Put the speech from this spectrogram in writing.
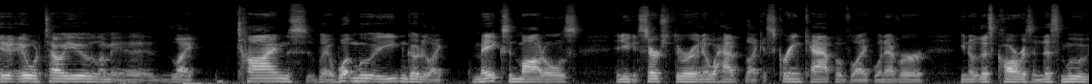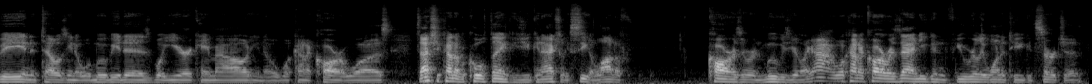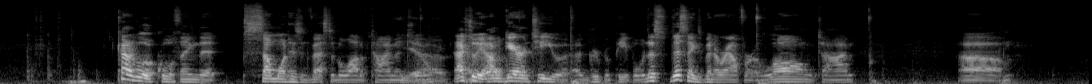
it, it will tell you. Let me uh, like times, like what movie you can go to, like makes and models, and you can search through, and it will have like a screen cap of like whenever you know this car was in this movie, and it tells you know what movie it is, what year it came out, you know what kind of car it was. It's actually kind of a cool thing because you can actually see a lot of cars that are in movies. You're like, ah, what kind of car was that? And you can, if you really wanted to, you could search it. Kind of a little cool thing that someone has invested a lot of time into. Yeah, Actually. I'm guarantee you a, a group of people. This this thing's been around for a long time. Um,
